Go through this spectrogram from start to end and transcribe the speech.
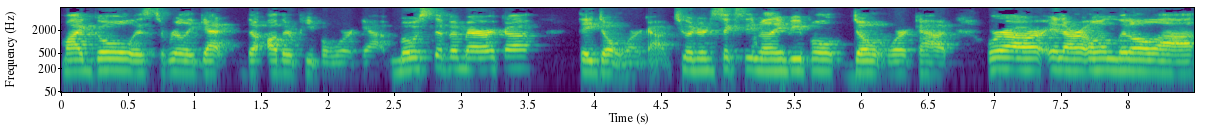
my goal is to really get the other people working out. Most of America they don't work out. 260 million people don't work out. We're our, in our own little uh,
